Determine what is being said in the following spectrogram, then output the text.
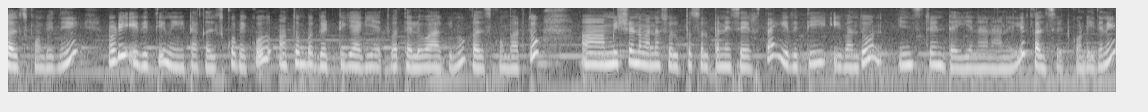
ಕಲಿಸ್ಕೊಂಡಿದ್ದೀನಿ. ನೋಡಿ, ಈ ರೀತಿ ನೀಟಾಗಿ ಕಲಿಸ್ಕೋಬೇಕು. ತುಂಬ ಗಟ್ಟಿಯಾಗಿ ಅಥವಾ ತೆಳುವಾಗಿನೂ ಕಲಿಸ್ಕೊಬಾರ್ದು. ಮಿಶ್ರಣವನ್ನು ಸ್ವಲ್ಪ ಸ್ವಲ್ಪನೇ ಸೇರಿಸ್ತಾ ಈ ರೀತಿ ಈ ಒಂದು ಇನ್ಸ್ಟೆಂಟ್ ಡೈಯನ್ನು ನಾನಿಲ್ಲಿ ಕಲಸಿಟ್ಕೊಂಡಿದ್ದೀನಿ.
